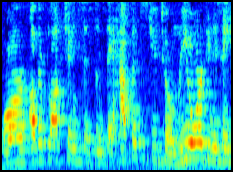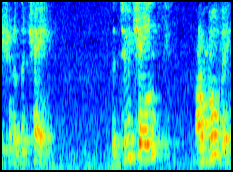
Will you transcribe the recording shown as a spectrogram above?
or other blockchain systems, it happens due to a reorganization of the chain. The two chains are moving.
